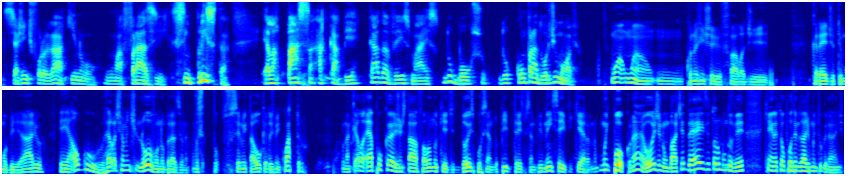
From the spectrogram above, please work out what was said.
se a gente for olhar aqui numa frase simplista, ela passa a caber cada vez mais no bolso do comprador de imóvel. Uma- uma- um- quando a gente fala de crédito imobiliário é algo relativamente novo no Brasil. Né? Você, você no Itaú, que é 2004? Naquela época a gente estava falando o quê? De 2% do PIB, 3% do PIB, nem sei o que, que era. Muito pouco, né? Hoje não bate 10 e todo mundo vê que ainda tem oportunidade muito grande.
